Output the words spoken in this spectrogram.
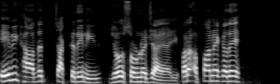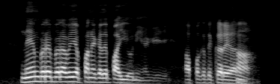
ਇਹ ਵੀ ਖਾਦ ਚੱਕਦੀ ਨਹੀਂ ਜੋ ਸੁਣਨ ਚ ਆਇਆ ਜੀ। ਪਰ ਆਪਾਂ ਨੇ ਕਦੇ ਨੇਮ ਬਰਾਬਰ ਵੀ ਆਪਾਂ ਨੇ ਕਦੇ ਪਾਈ ਹੋ ਨਹੀਂ ਹੈਗੀ ਜੀ। ਆਪਾਂ ਕਦੇ ਕਰਿਆ ਨਹੀਂ।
